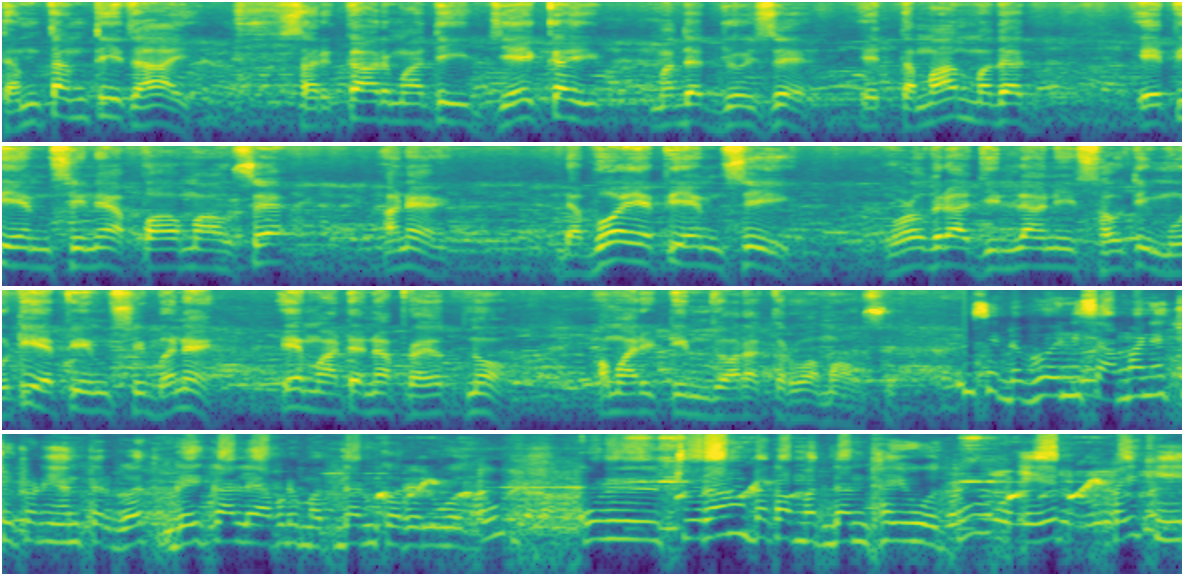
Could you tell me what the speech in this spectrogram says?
ધમધમતી થાય. સરકારમાંથી જે કંઈ મદદ જોઈશે એ તમામ મદદ એપીએમસીને અપાવવામાં આવશે અને ડભો એપીએમસી વડોદરા જિલ્લાની સૌથી મોટી એપીએમસી બને એ માટેના પ્રયત્નો અમારી ટીમ દ્વારા કરવામાં આવશે. ડભોઈની સામાન્ય ચૂંટણી અંતર્ગત ગઈકાલે આપણે મતદાન કરેલું હતું. કુલ ચોરાણું ટકા મતદાન થયું હતું. એ પૈકી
